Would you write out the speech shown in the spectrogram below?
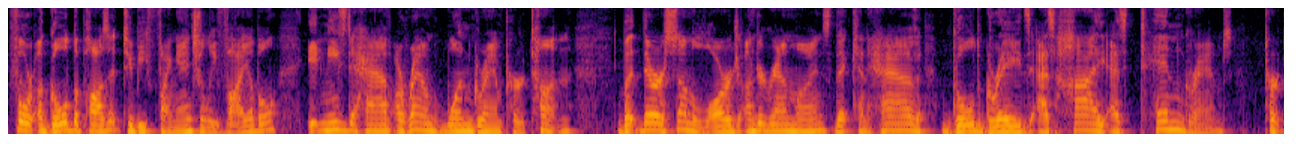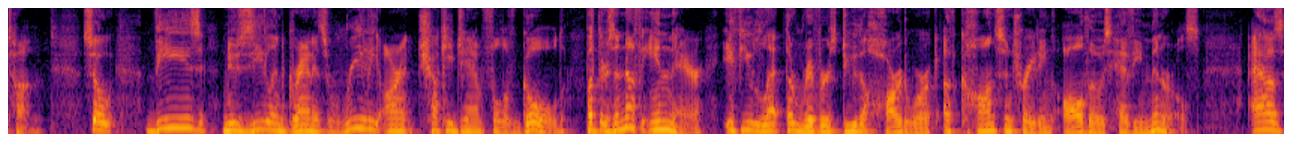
For a gold deposit to be financially viable, it needs to have around one gram per ton. But there are some large underground mines that can have gold grades as high as 10 grams per ton. So these New Zealand granites really aren't Chucky Jam full of gold, but there's enough in there if you let the rivers do the hard work of concentrating all those heavy minerals. As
